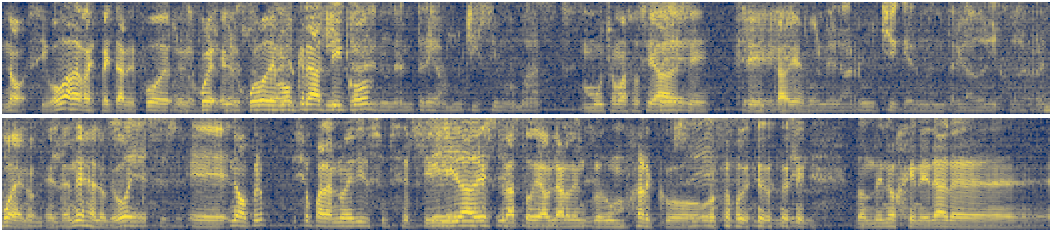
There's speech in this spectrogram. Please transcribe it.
no, si vos vas a respetar el, fuego, el, jue- el juego democrático, En una entrega muchísimo más. mucho más social, sí, sí, está bien. Poner a Rucci, que era un entregador hijo de re Bueno, puta. ¿entendés a lo que voy? sí, sí. Eh, no, pero yo para no herir susceptibilidades trato de hablar dentro de un marco Donde no generar eh,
